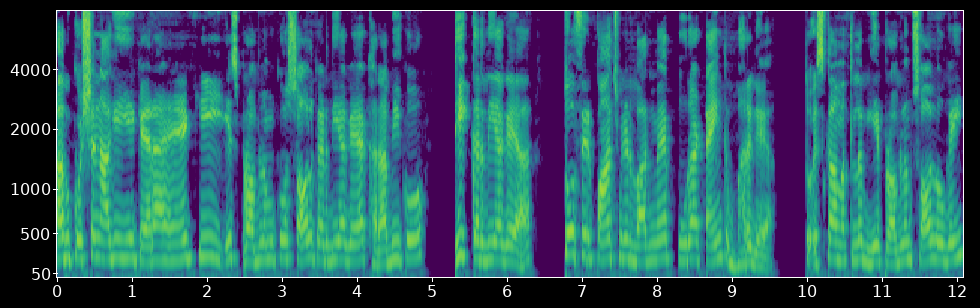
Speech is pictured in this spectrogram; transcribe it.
अब क्वेश्चन आगे ये कह रहा है कि इस प्रॉब्लम को सॉल्व कर दिया गया, खराबी को ठीक कर दिया गया तो फिर पाँच मिनट बाद में पूरा टैंक भर गया। तो इसका मतलब ये प्रॉब्लम सॉल्व हो गई।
